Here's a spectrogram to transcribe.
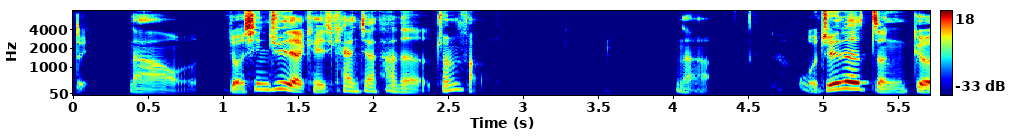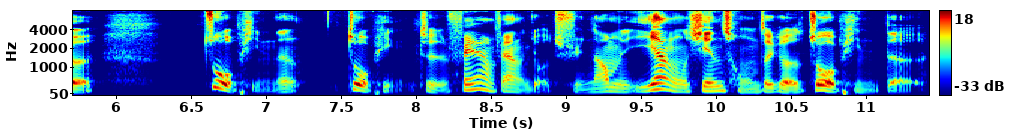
对，那有兴趣的可以看一下他的专访。那我觉得整个作品呢。作品就是非常非常有趣。那我们一样先从这个作品的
